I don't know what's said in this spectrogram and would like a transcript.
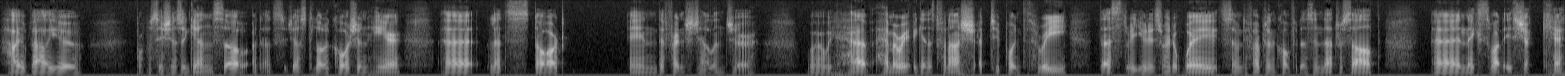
high value propositions again. So I'd, I'd suggest a lot of caution here. Uh, let's start in the French Challenger where we have Hemery against Fanache at 2.3 that's three units right away 75% confidence in that result. Uh, next one is Jacquet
